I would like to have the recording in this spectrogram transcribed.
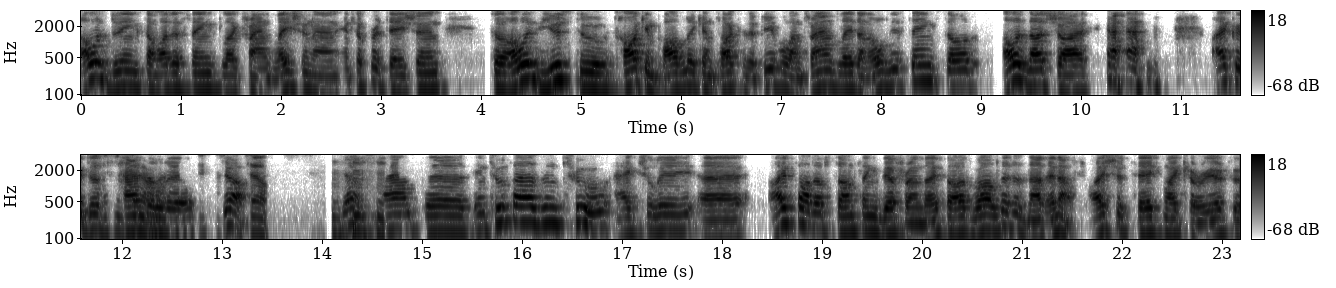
I was doing some other things like translation and interpretation. So I was used to talk in public and talk to the people and translate and all these things. So I was not shy. I could just I tell, handle huh? the job. Tell. Yeah. and uh, in 2002, actually, uh, I thought of something different. I thought, well, this is not enough. I should take my career to,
